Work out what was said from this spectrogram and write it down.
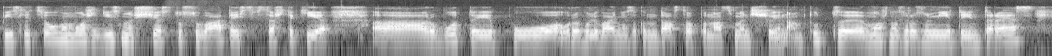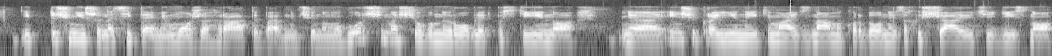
після цього може дійсно ще стосуватись все ж таки роботи по урегулюванню законодавства по нацменшинам. Тут е, можна зрозуміти інтерес, і точніше на цій темі може грати певним чином Угорщина, що вони роблять постійно. Е, Інші країни, які мають з нами кордони, захищають дійсно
